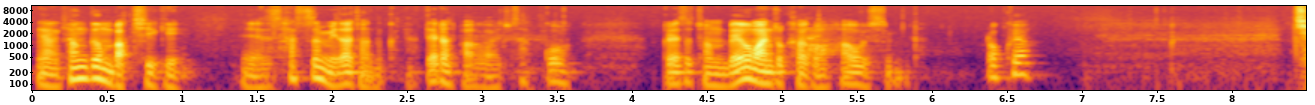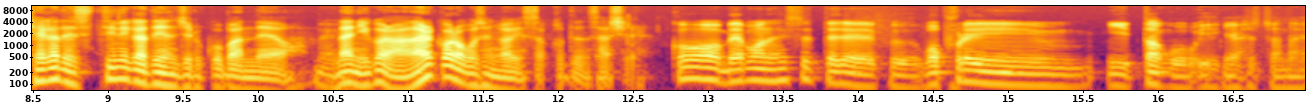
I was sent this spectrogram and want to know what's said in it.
그냥 현금 박치기 예, 샀습니다. 저는 그냥 때려 박아가지고 샀고 그래서 전 매우 만족하고 하고 있습니다. 그렇고요. 제가 데스티니 가디언즈를 꼽았네요. 네. 난 이걸 안 할 거라고 생각했었거든, 사실. 그거 매번 했을 때 그 워프레임이 있다고 얘기하셨잖아요.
